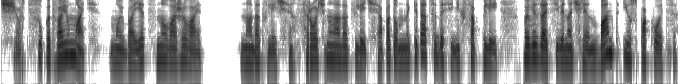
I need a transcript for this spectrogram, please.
Черт, сука, твою мать!» Мой боец снова оживает. Надо отвлечься. Срочно надо отвлечься, а потом накидаться до синих соплей, повязать себе на член бант и успокоиться,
